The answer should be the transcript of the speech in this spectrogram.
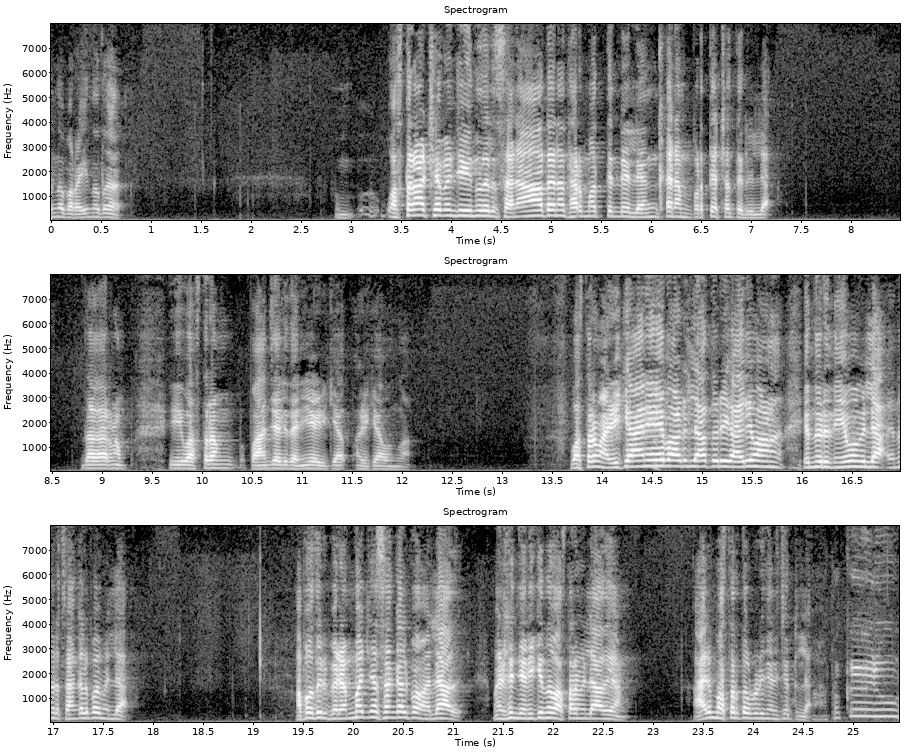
എന്ന് പറയുന്നത് വസ്ത്രാക്ഷേപം ചെയ്യുന്നതിൽ സനാതനധർമ്മത്തിന്റെ ലംഘനം പ്രത്യക്ഷത്തിലില്ല. എന്താ കാരണം? ഈ വസ്ത്രം പാഞ്ചാലി തനിയെ അഴിക്കാ അഴിക്കാവുന്നതാണ്. വസ്ത്രം അഴിക്കാനേ പാടില്ലാത്തൊരു കാര്യമാണ് എന്നൊരു നിയമമില്ല എന്നൊരു സങ്കല്പമില്ല. അപ്പോൾ അതൊരു ബ്രഹ്മജ്ഞ സങ്കല്പം അല്ലാതെ മനുഷ്യൻ ജനിക്കുന്നത് വസ്ത്രമില്ലാതെയാണ്. ആരും വസ്ത്രത്തോടുകൂടി ജനിച്ചിട്ടില്ല. അതൊക്കെ ഒരു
